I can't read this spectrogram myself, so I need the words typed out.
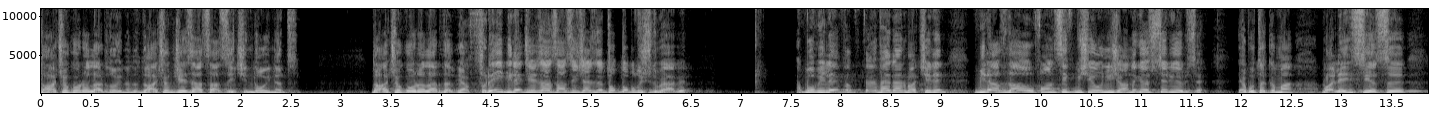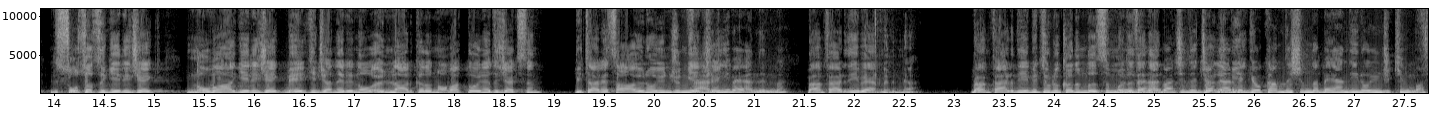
Daha çok oralarda oynadı. Daha çok ceza sahası içinde oynadı. Daha çok oralarda. Ya Frey bile ceza sahası içerisinde topla buluştu be abi. Bu bile Fenerbahçe'nin biraz daha ofansif bir şey oynayacağını gösteriyor bize. Ya bu takıma Valencia'sı, Sosa'sı gelecek, Nova gelecek. Belki Caner'i no, önlü arkalı Novak'la oynatacaksın. Bir tane sağ ön oyuncun gelecek. Ferdi'yi beğendin mi? Ben Ferdi'yi beğenmedim ya. Ben Ferdi'ye bir türlü kanım da ısınmadı. Dün? Fenerbahçe'de Caner bir- ve Gökhan dışında beğendiğin oyuncu kim var?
